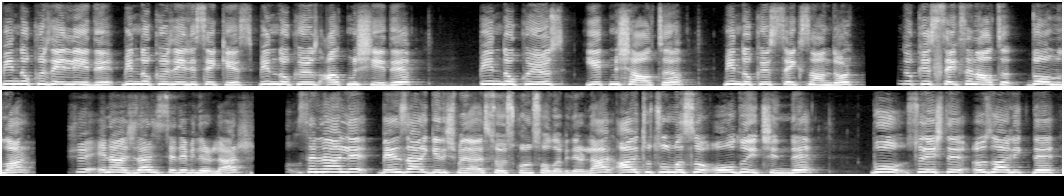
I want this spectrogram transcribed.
1957, 1958, 1967, 1976, 1984, 1986 doğumlular şu enerjiler hissedebilirler. Senelerle benzer gelişmeler söz konusu olabilirler. Ay tutulması olduğu için de bu süreçte özellikle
